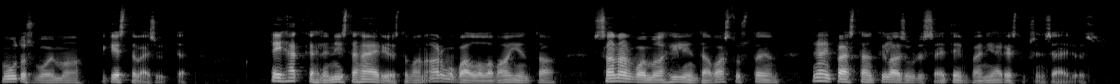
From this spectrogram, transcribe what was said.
muutosvoimaa ja kestäväisyyttä, ei hätkähdä niistä häiriöistä, vaan arvovallalla vaientaa, sananvoimalla hiljentää vastustajan ja näin päästään tilaisuudessa eteenpäin järjestyksen säilyessä.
